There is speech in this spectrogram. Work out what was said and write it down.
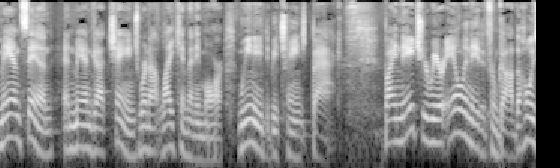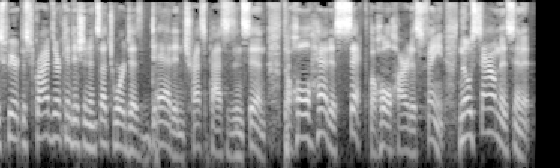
man sinned and man got changed. We're not like him anymore. We need to be changed back. By nature, we are alienated from God. The Holy Spirit describes our condition in such words as dead in trespasses and sin. The whole head is sick. The whole heart is faint. No soundness in it.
